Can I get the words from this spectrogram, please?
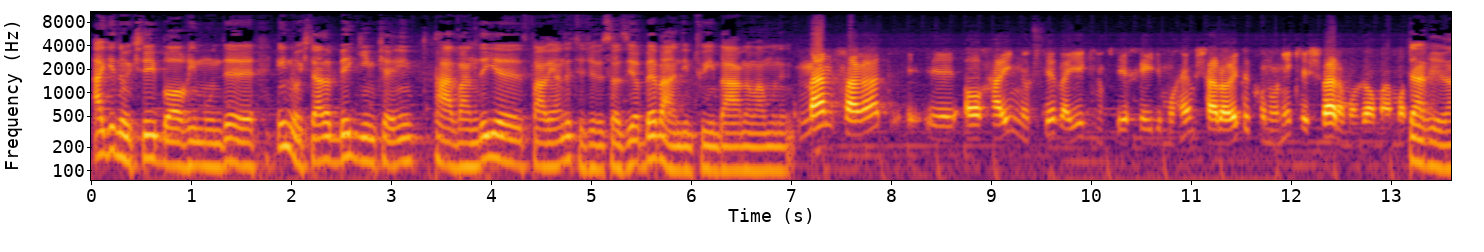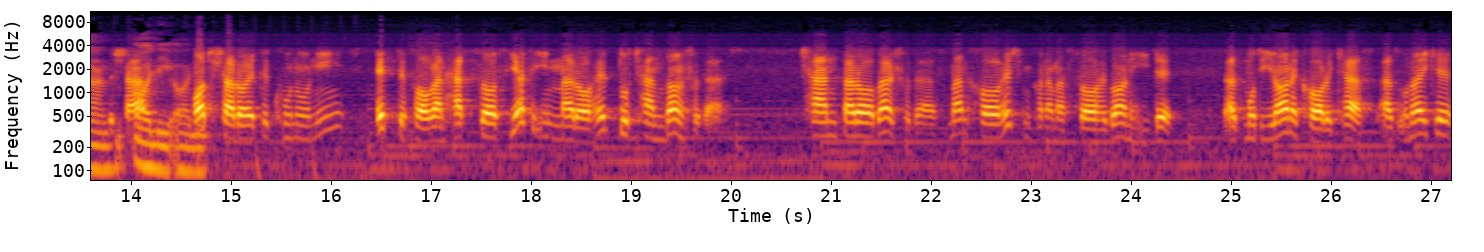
اگه نکته باقی مونده این نکته رو بگیم که این پرونده فرآیند تجاری سازی رو ببندیم تو این برنامه‌مونه. من فقط آخرین نکته و یک نکته خیلی مهم شرایط کنونی کشورمون را من دقیقاً. عالی عالی. ما تو شرایط کنونی اتفاقا حساسیت این مراحل دوچندان شده است. چند برابر شده است. من خواهش می‌کنم از صاحبان ایده از مدیران کار و کسب از اونایی که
